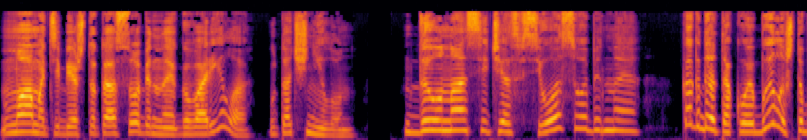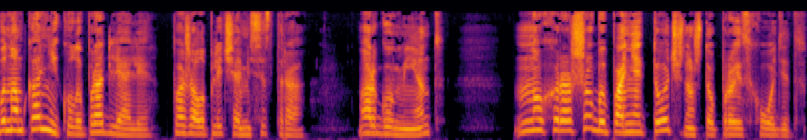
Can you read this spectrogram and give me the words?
«Мама тебе что-то особенное говорила?» — уточнил он. «Да у нас сейчас все особенное. Когда такое было, чтобы нам каникулы продляли?» — пожала плечами сестра. «Аргумент. Ну, хорошо бы понять точно, что происходит.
